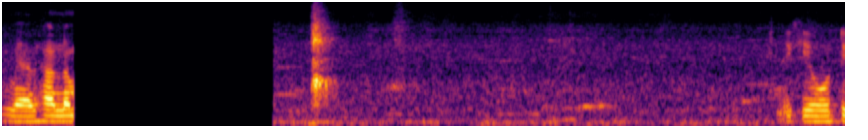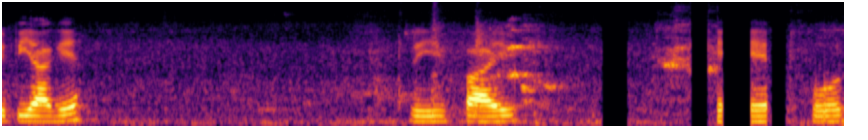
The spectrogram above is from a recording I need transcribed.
मैं आधार नंबर देखिए ओटीपी आ गया। Three five eight four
